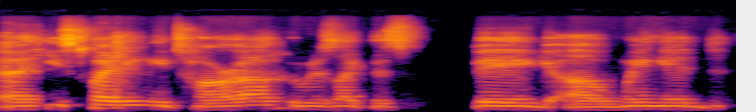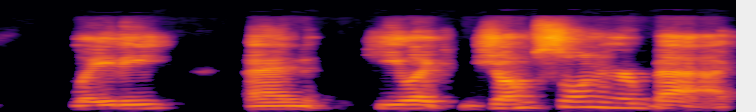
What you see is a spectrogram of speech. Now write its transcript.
uh, he's fighting Nitara, who is like this big uh, winged lady, and he like jumps on her back,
